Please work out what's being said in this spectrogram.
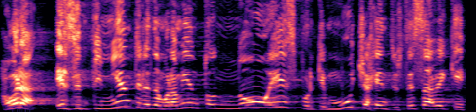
Ahora, el sentimiento, el enamoramiento no es porque mucha gente, usted sabe que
